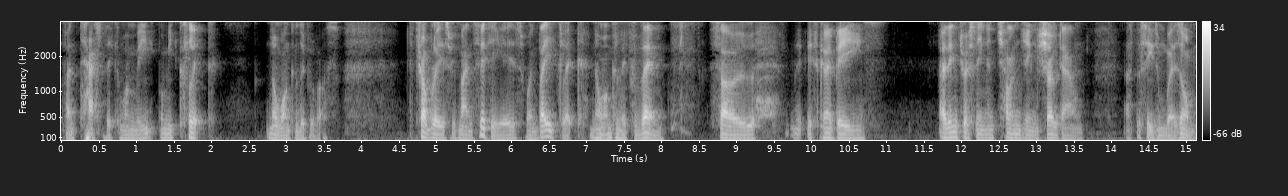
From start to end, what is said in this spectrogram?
fantastic. And when we when we click, no one can live with us. The trouble is with Man City is when they click, no one can live with them. So it's going to be an interesting and challenging showdown as the season wears on.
